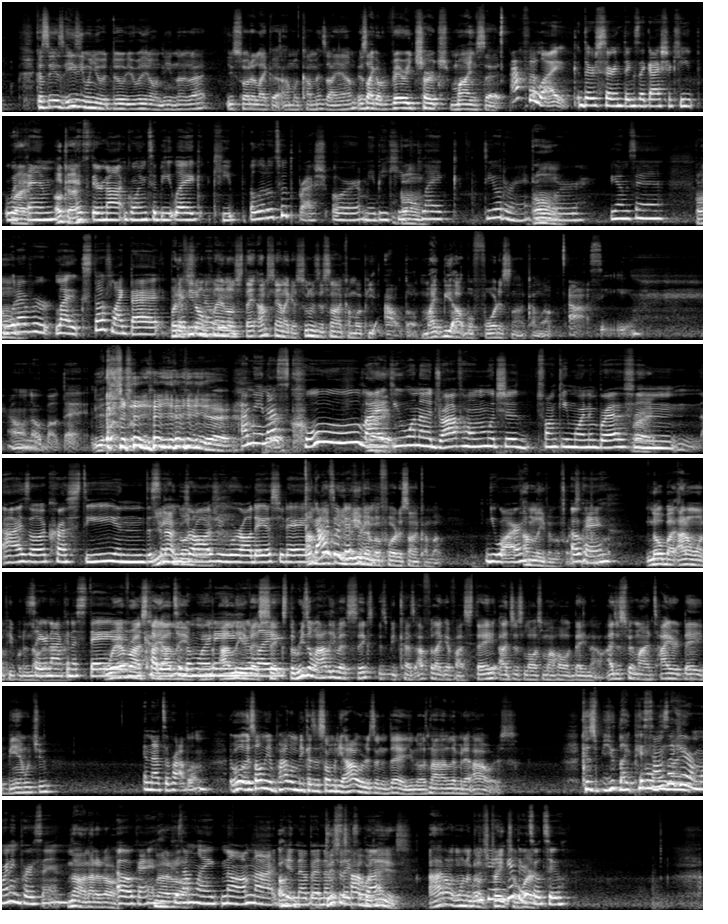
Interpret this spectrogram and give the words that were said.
cause see, it's easy when you're a dude. You really don't need none of that. You sort of like a I'm gonna come as I am. It's like a very church mindset. I feel like there's certain things that guys should keep with Right. them. Okay. If they're not going to be like keep a little toothbrush or maybe keep Boom. like deodorant Boom. or you know what I'm saying. Boom. Whatever, like stuff like that. But that if he you don't plan on staying, I'm saying like as soon as the sun come up, he out though. Might be out before the sun come up. Ah, see. I don't know about that. Yeah, yeah, yeah, yeah, yeah. I mean, that's cool. Like, Right. you want to drive home with your funky morning breath Right. and eyes all crusty and the You're same drawers you wore all day yesterday. I'm Guys are different. leaving before the sun come up. you are? I'm leaving before the sun okay. come up. Nobody, I don't want people to know. So you're not going to stay Wherever I stay, I leave. morning. I leave at like, six. The reason why I leave at six is because I feel like if I stay, I just lost my whole day now. I just spent my entire day being with you. And that's a problem. Well, it's only a problem because it's so many hours in a day. You know, it's not unlimited hours. Cause you like people. It sounds be like, you're a morning person. No, not at all. Oh, okay. Because. I'm like, no, I'm not Oh, getting up at no This is how o'clock. it is. I don't want to go straight to get there till two?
